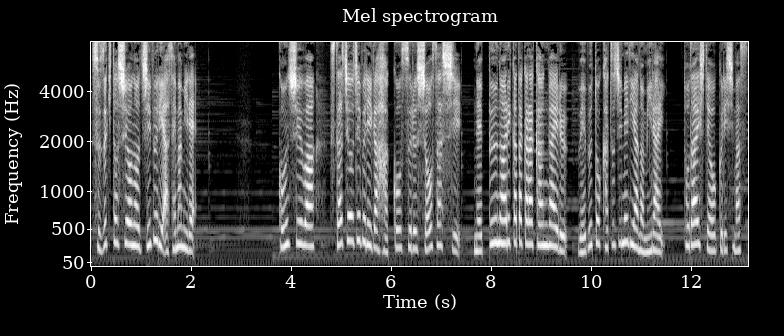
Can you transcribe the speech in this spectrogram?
鈴木敏夫のジブリ汗まみれ。今週はスタジオジブリが発行する小冊子熱風のあり方から考えるウェブと活字メディアの未来と題してお送りします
